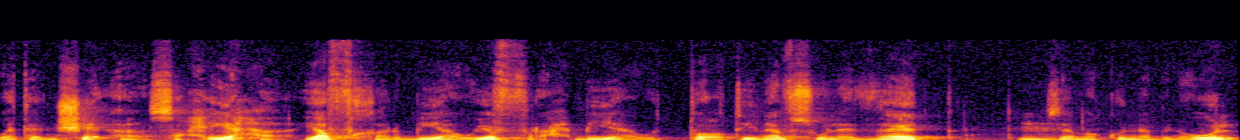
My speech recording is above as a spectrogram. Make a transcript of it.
وتنشئة صحيحة يفخر بيها ويفرح بيها وتعطي نفسه لذات زي ما كنا بنقول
